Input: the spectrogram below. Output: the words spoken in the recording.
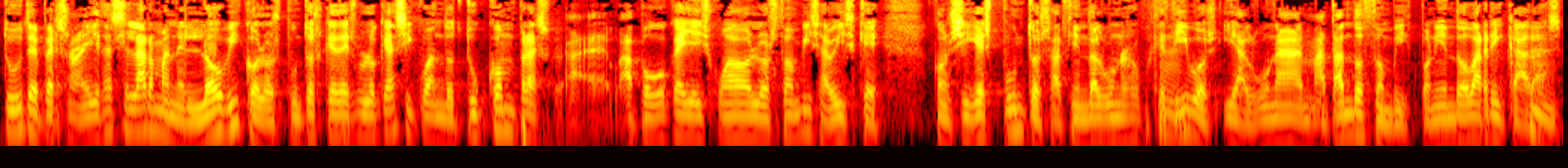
tú te personalizas el arma en el lobby con los puntos que desbloqueas y cuando tú compras, a, poco que hayáis jugado los zombies, sabéis que consigues puntos haciendo algunos objetivos y algunas matando zombies, poniendo barricadas,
